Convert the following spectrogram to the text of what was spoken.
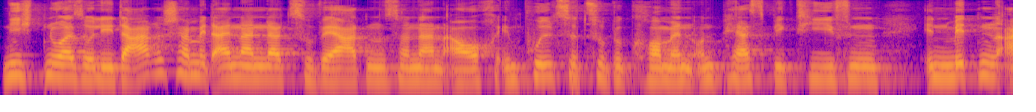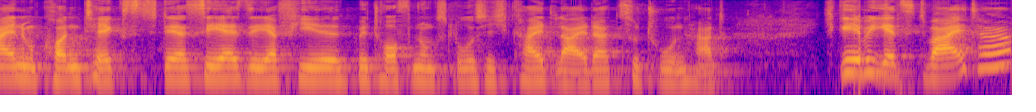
nicht nur solidarischer miteinander zu werden, sondern auch Impulse zu bekommen und Perspektiven inmitten einem Kontext, der sehr, sehr viel mit Hoffnungslosigkeit leider zu tun hat. Ich gebe jetzt weiter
